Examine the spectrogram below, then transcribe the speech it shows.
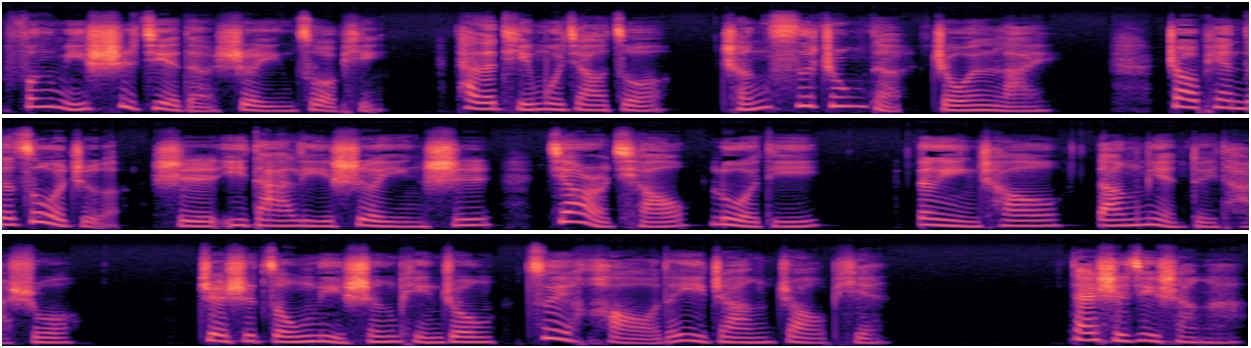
风靡世界的摄影作品，它的题目叫做《沉思中的周恩来》。照片的作者是意大利摄影师焦尔乔·洛迪。邓颖超当面对他说：“这是总理生平中最好的一张照片。”但实际上啊，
